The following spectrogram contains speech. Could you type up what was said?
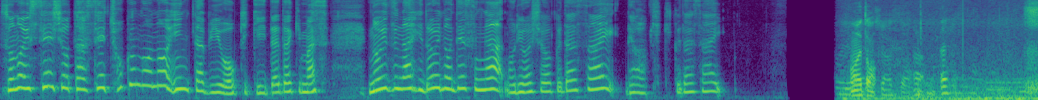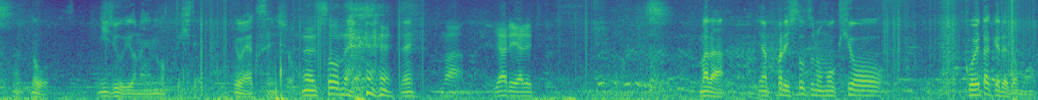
その1000勝達成直後のインタビューをお聞きいただきます。ノイズがひどいのですがご了承ください。ではお聞きくださいおめでとう。どう？24年乗ってきてようやく選手ね、そうね。ね。まあやれやれってまだやっぱり一つの目標を超えたけれども、ね、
